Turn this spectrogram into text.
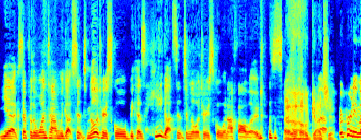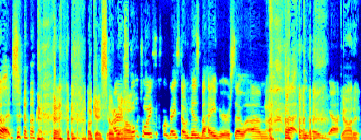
Yeah, except for the one time we got sent to military school because he got sent to military school and I followed. so, oh, gotcha. Yeah, but pretty much. okay, so our now school choices were based on his behavior. So, um, that, you know, yeah. Got it.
